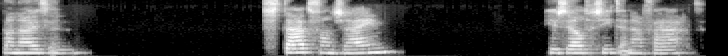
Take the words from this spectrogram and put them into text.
vanuit een staat van zijn jezelf ziet en ervaart,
